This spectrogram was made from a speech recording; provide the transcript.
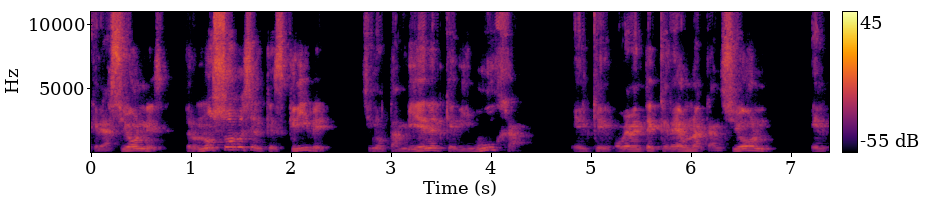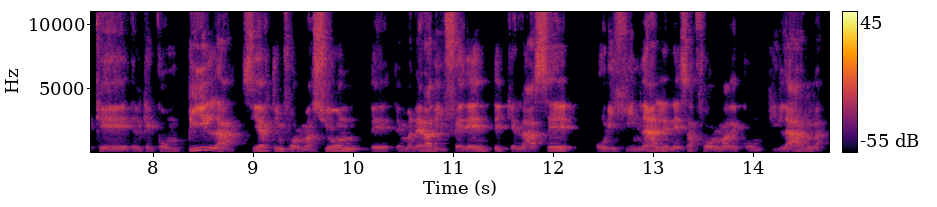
creaciones, pero no solo es el que escribe, sino también el que dibuja, el que obviamente crea una canción, el que, el que compila cierta información de, de manera diferente y que la hace original en esa forma de compilarla.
